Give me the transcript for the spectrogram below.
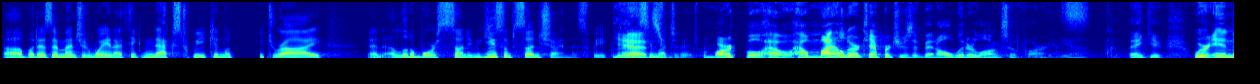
Uh, but as I mentioned, Wayne, I think next week can look dry and a little more sunny. We use some sunshine this week. But yeah, don't see much of it. It's remarkable how, how mild our temperatures have been all winter long so far. Yes. Yeah. Thank you. We're in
